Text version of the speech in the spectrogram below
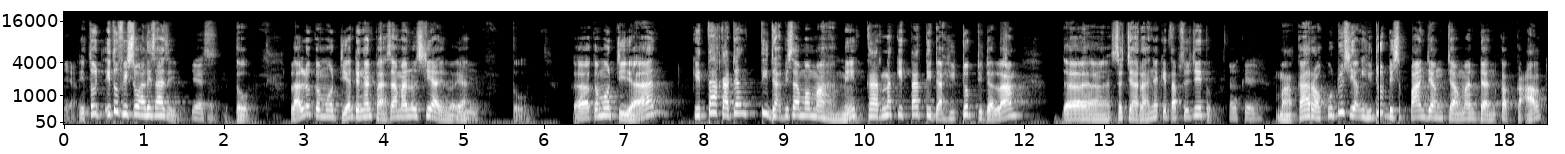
Ya. itu itu visualisasi. Yes. Itu. Lalu kemudian dengan bahasa manusia gitu ya. Hmm. Tuh. Ke- kemudian kita kadang tidak bisa memahami karena kita tidak hidup di dalam eh, sejarahnya kitab suci itu. Oke. Maka Roh Kudus yang hidup di sepanjang zaman dan kekal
